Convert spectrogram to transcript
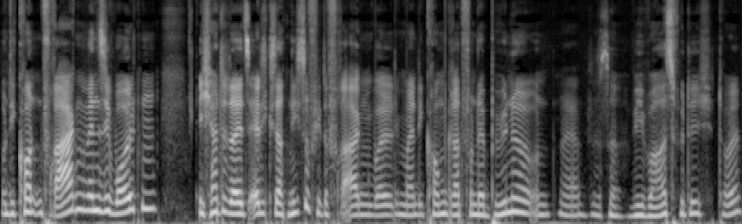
Und die konnten fragen, wenn sie wollten. Ich hatte da jetzt ehrlich gesagt nicht so viele Fragen, weil ich meine, die kommen gerade von der Bühne und naja, wie war es für dich? Toll.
